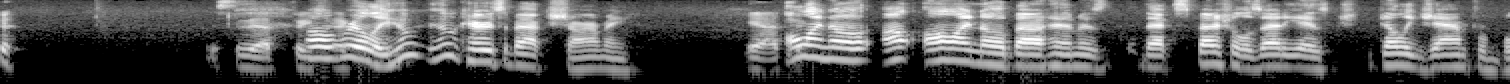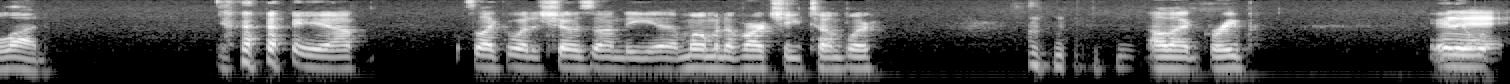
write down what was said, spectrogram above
Just do that Oh, pack. Oh, really? Who who cares about Charmy? Yeah. All I know, all, all I know about him is that special is that he has jelly jam for blood. yeah. It's like what it shows on the uh, Moment of Archie Tumblr. All that grape. Anyway,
